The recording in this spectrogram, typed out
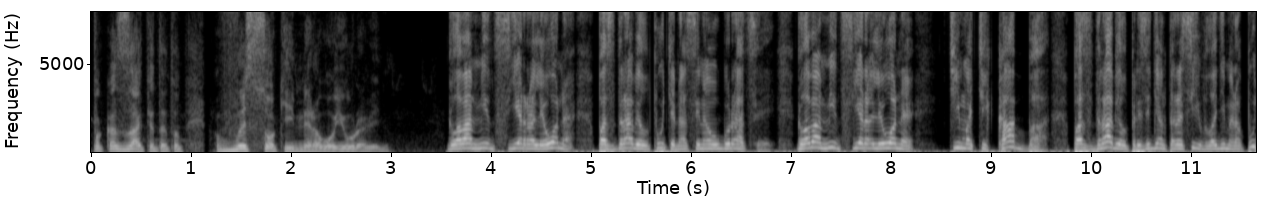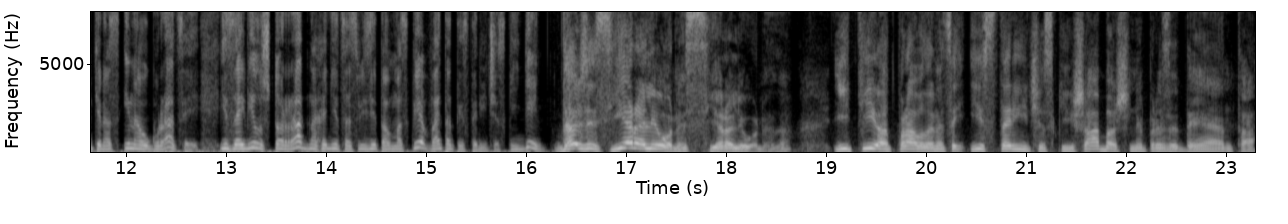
показати от этот високий мировой уровень. Глава МИД Сьерра-Леоне поздравил Путина с инаугурацией. Глава МИД Сьерра-Леоне Тимоти Кабба поздравил президента России Владимира Путина с инаугурацией и заявил, что рад находиться с визитом в Москве в этот исторический день. Даже С'єра-Леоне, С'єра-Леоне, да? І ті відправили на цей історичний шабаш не президента,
